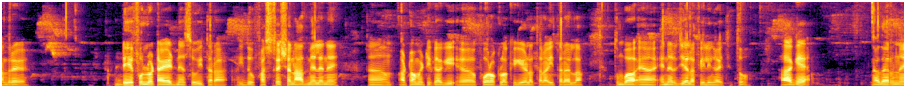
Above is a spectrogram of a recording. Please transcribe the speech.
ಅಂದರೆ ಡೇ ಫುಲ್ಲು ಟಯರ್ಡ್ನೆಸ್ಸು ಈ ಥರ ಇದು ಫಸ್ಟ್ ಸೆಷನ್ ಆದಮೇಲೆ ಆಟೋಮೆಟಿಕ್ಕಾಗಿ ಫೋರ್ ಓ ಕ್ಲಾಕಿಗೆ ಹೇಳೋ ಥರ ಈ ಥರ ಎಲ್ಲ ತುಂಬ ಎನರ್ಜಿ ಎಲ್ಲ ಫೀಲಿಂಗ್ ಆಯ್ತಿತ್ತು. ಹಾಗೆ ಅದರನ್ನೇ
